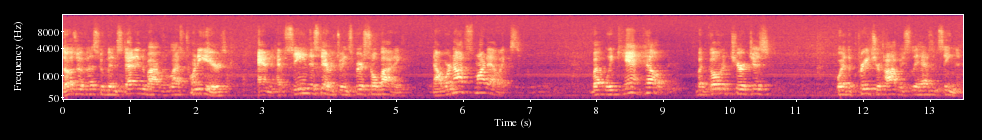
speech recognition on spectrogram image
Those of us who've been studying the Bible for the last 20 years and have seen this difference between spirit, soul, body. Now, we're not smart alecks, but we can't help but go to churches where the preacher obviously hasn't seen this.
